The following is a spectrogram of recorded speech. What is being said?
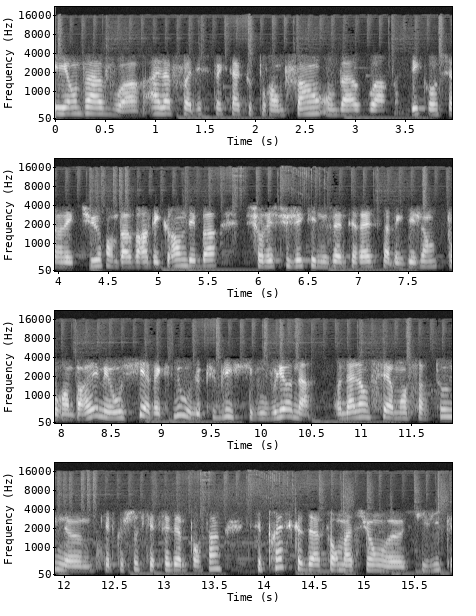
Et on va avoir à la fois des spectacles pour enfants, on va avoir des concerts lecture, on va avoir des grands débats sur les sujets qui nous intéressent avec des gens pour en parler, mais aussi avec nous, le public. Si vous voulez, on a on a lancé à Montsartou une, quelque chose qui est très important. C'est presque de la formation euh, civique,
